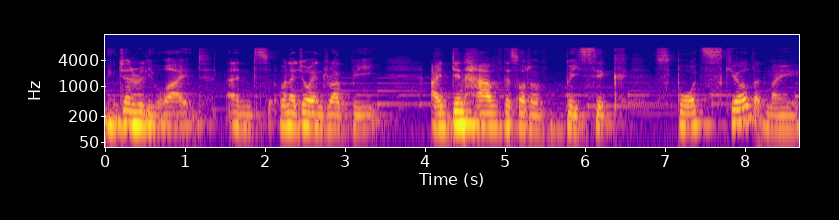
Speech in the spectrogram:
being generally wide. And when I joined rugby, I didn't have the sort of basic sports skill that my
